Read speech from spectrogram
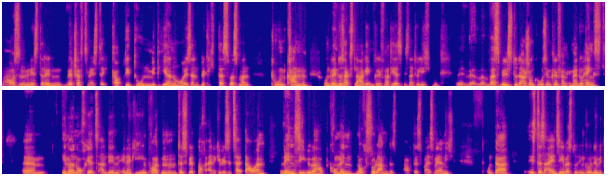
Außenministerin, Wirtschaftsminister, ich glaube, die tun mit ihren Häusern wirklich das, was man tun kann. Und wenn du sagst, Lage im Griff, Matthias, ist natürlich, äh, was willst du da schon groß im Griff haben? Ich meine, du hängst ähm, immer noch jetzt an den Energieimporten. Das wird noch eine gewisse Zeit dauern, wenn sie überhaupt kommen, noch so lang. Das, auch das weiß man ja nicht. Und da ist das Einzige, was du im Grunde mit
